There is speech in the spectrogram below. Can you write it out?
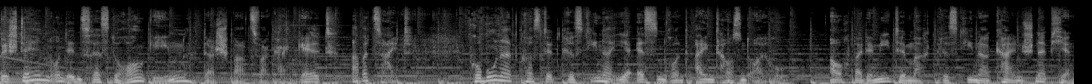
Bestellen und ins Restaurant gehen, das spart zwar kein Geld, aber Zeit. Pro Monat kostet Christina ihr Essen rund 1000 Euro. Auch bei der Miete macht Christina kein Schnäppchen.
